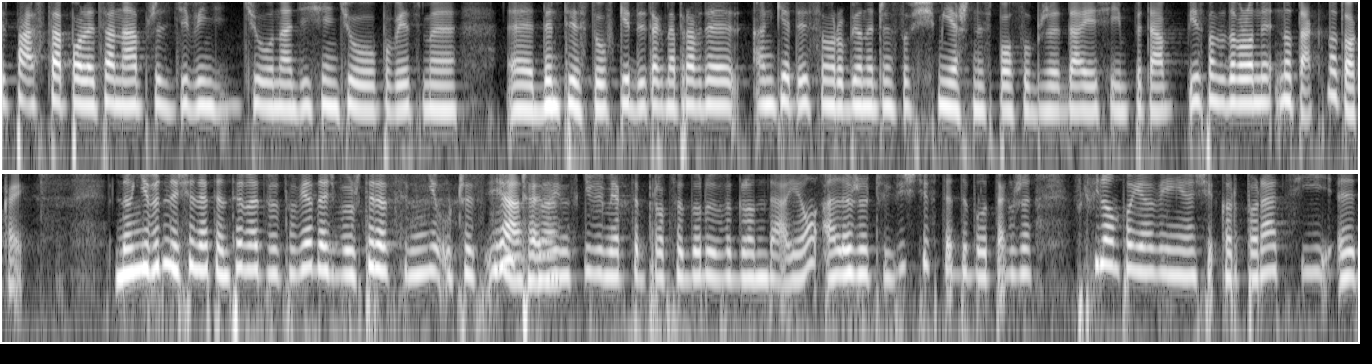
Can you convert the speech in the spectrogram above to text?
y, pasta polecana przez 9 na 10 powiedzmy y, dentystów, kiedy tak naprawdę ankiety są robione często w śmieszny sposób, że daje się im pyta, jest pan zadowolony? No tak, no to okej. Okay. No nie będę się na ten temat wypowiadać, bo już teraz w tym nie uczestniczę, Jasne. więc nie wiem, jak te procedury wyglądają, ale rzeczywiście wtedy było tak, że z chwilą pojawienia się korporacji y,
